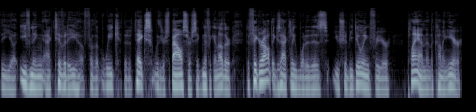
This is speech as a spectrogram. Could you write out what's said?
the uh, evening activity uh, for the week that it takes with your spouse or significant other to figure out exactly what it is you should be doing for your plan in the coming year.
